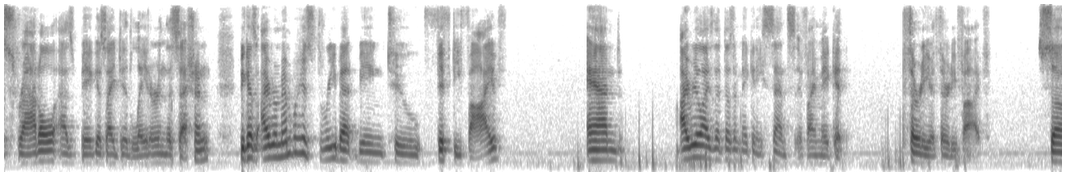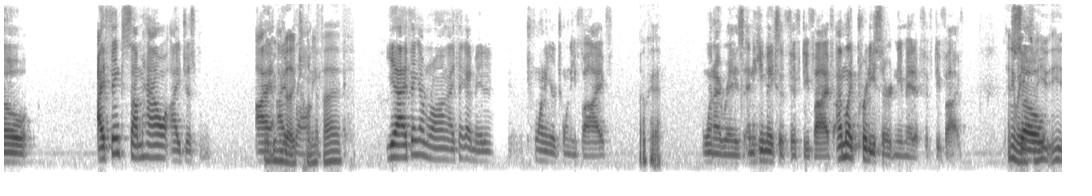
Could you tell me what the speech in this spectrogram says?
straddle as big as I did later in the session because I remember his three bet being to 55 and I realize that doesn't make any sense if I make it 30 or 35. So I think somehow I just I Maybe I like wrong. 25? Yeah, I think I'm wrong. I think I made it 20 or 25 Okay. When I raise, and he makes it 55. I'm like pretty certain he made it 55. Anyway, So- so, he, he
